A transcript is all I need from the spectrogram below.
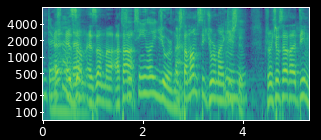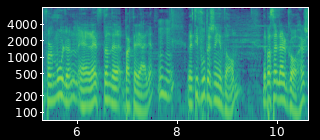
Interesant. E zëm, e zëm ata. Si si një lloj gjurmë. Është tamam si gjurma e mhm. gishtit. Mm -hmm. Për shkak se ata e din formulën e resë tënde bakteriale. Ëh. Mm -hmm. Dhe ti futesh në një dhomë dhe pastaj largohesh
